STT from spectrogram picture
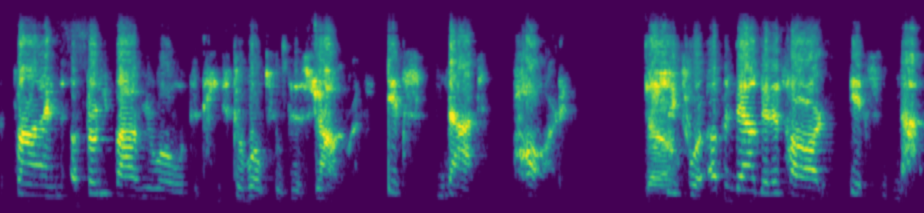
to find a 35 year old to teach the ropes of this genre. It's not hard. No. They swear up and down that it's hard. It's not.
